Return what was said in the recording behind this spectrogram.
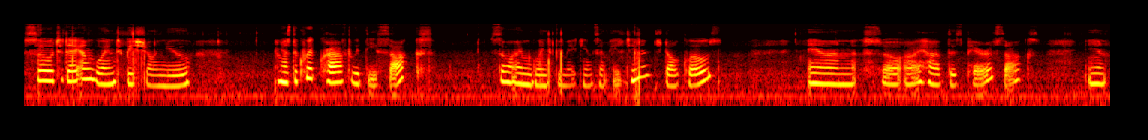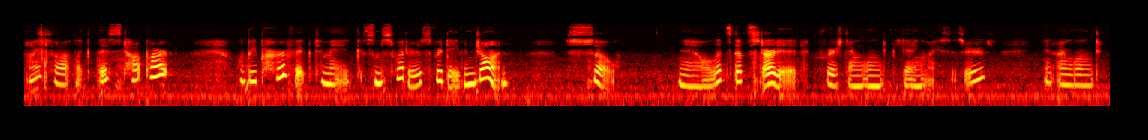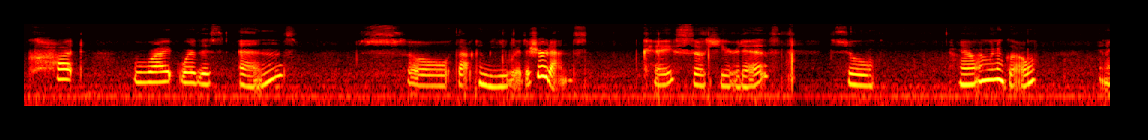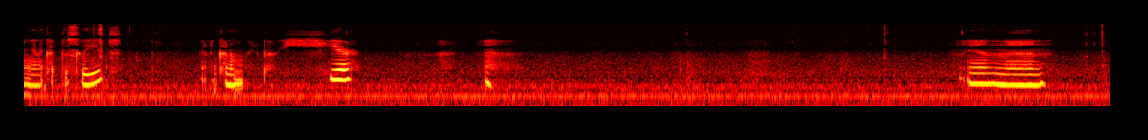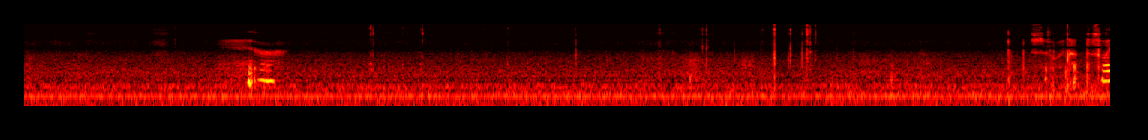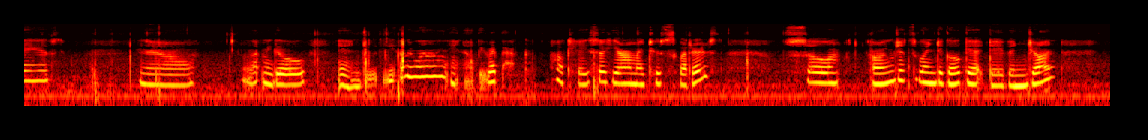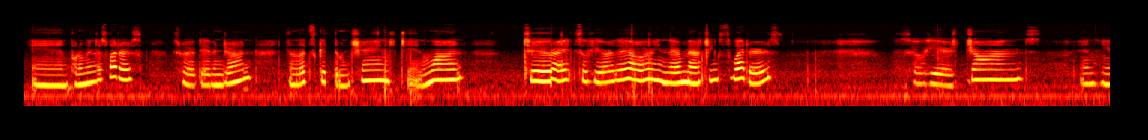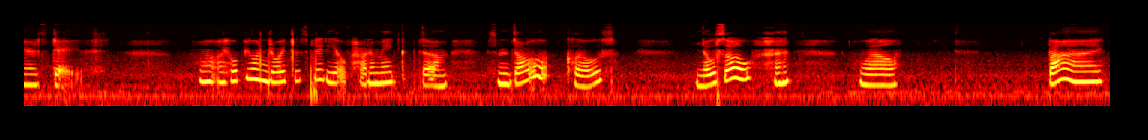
So today I'm going to be showing you just a quick craft with these socks. So I'm going to be making some 18 inch doll clothes. And so I have this pair of socks and I thought like this top part would be perfect to make some sweaters for Dave and John. So now let's get started. First I'm going to be getting my scissors and I'm going to cut right where this ends so that can be where the shirt ends. Okay, so here it is. So now I'm going to go and I'm going to cut the sleeves. I'm going to cut them right about here. And then here. So I cut the sleeves. Now, let me go and do the other one, and I'll be right back. Okay, so here are my two sweaters. So, I'm just going to go get Dave and John and put them in the sweaters. So we have Dave and John, and let's get them changed in one, two, right, so here they are in their matching sweaters. So here's John's, and here's Dave's. Well, I hope you enjoyed this video of how to make them some doll clothes. No sew. well, bye.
